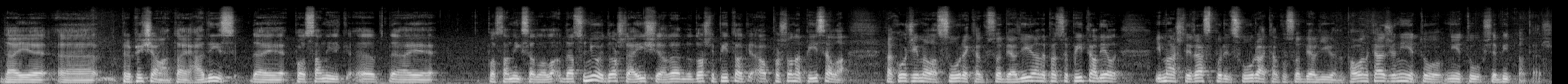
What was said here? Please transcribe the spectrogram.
Da je, e, prepričavam taj hadis, da je poslanik, e, da je poslanik sallallahu da su njoj došli Aiši, da došli pitali pošto ona pisala, također imala sure kako su objavljivane, pa su pitali jel imaš li raspored sura kako su objavljivane. Pa on kaže nije to, nije to uopšte bitno, kaže.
